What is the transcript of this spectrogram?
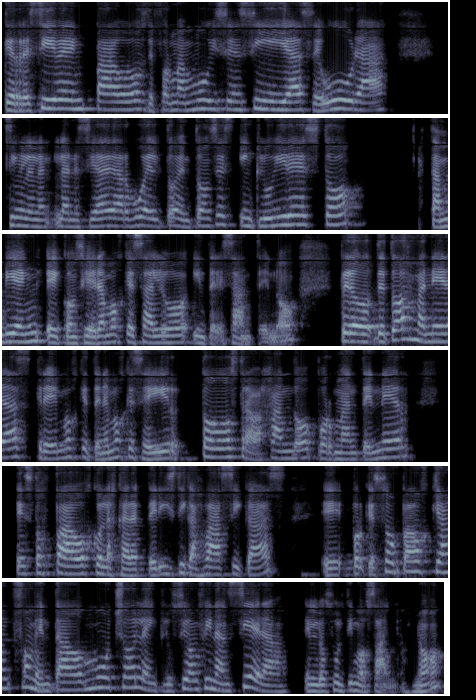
que reciben pagos de forma muy sencilla, segura, sin la, necesidad de dar vuelto. Entonces, incluir esto también eh, consideramos que es algo interesante, ¿no? Pero de todas maneras, creemos que tenemos que seguir todos trabajando por mantener estos pagos con las características básicas, eh, porque son pagos que han fomentado mucho la inclusión financiera en los últimos años, ¿no?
